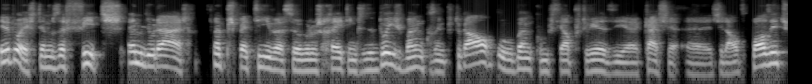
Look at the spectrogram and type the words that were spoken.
E depois temos a Fitch a melhorar a perspectiva sobre os ratings de dois bancos em Portugal, o Banco Comercial Português e a Caixa uh, Geral de Depósitos,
